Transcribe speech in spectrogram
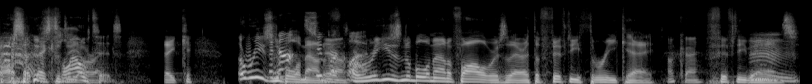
losses. They're clouted. DRX. They ca- a reasonable amount. super A reasonable amount of followers there at the 53k, Okay. 50 Hmm. bands.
